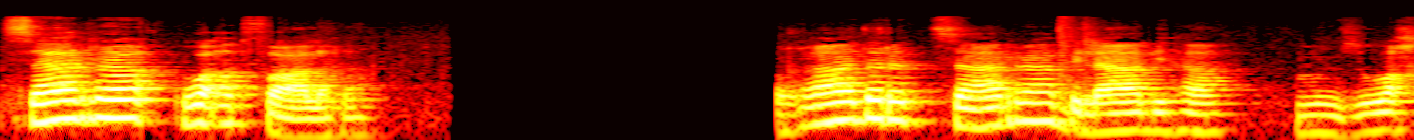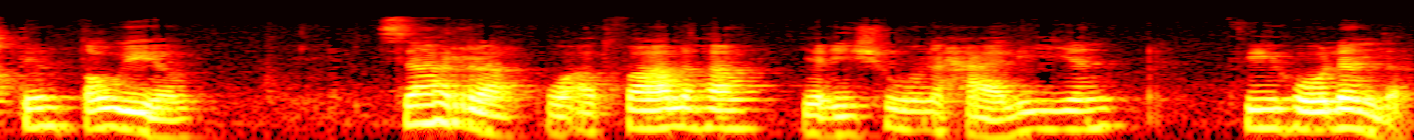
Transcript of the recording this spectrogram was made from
سارة وأطفالها. غادرت سارة بلادها منذ وقت طويل. سارة وأطفالها يعيشون حاليا في هولندا.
